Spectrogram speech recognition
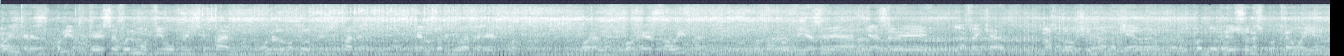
por intereses políticos. Ese fue el motivo principal, uno de los motivos principales que nos ayudó a hacer esto. Ahora, ¿por qué hasta ahorita? Porque ya se ve, ya se ve la fecha más próxima a la quiebra. Cuando el río suena es porque agua llena.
